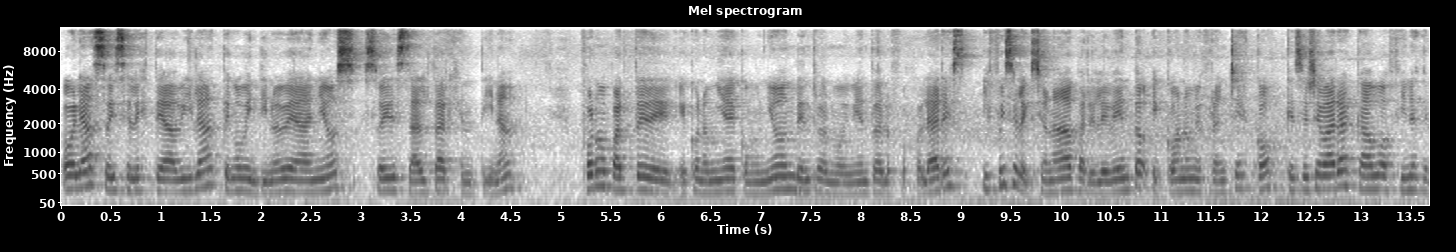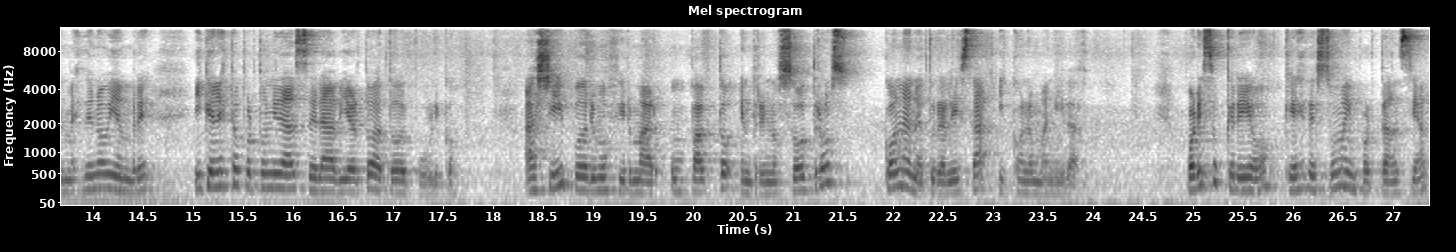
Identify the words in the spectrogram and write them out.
Hola, soy Celeste Ávila, tengo 29 años, soy de Salta, Argentina. Formo parte de Economía de Comunión dentro del movimiento de los focolares y fui seleccionada para el evento Economio Francesco que se llevará a cabo a fines del mes de noviembre y que en esta oportunidad será abierto a todo el público. Allí podremos firmar un pacto entre nosotros, con la naturaleza y con la humanidad. Por eso creo que es de suma importancia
